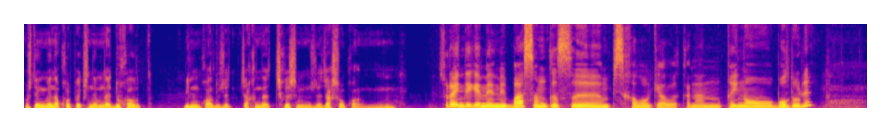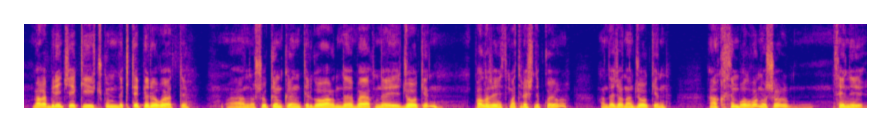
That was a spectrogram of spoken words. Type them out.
Ошондон кийин мен коркпой кичине мындай дух алып билинип калды уже. Жакында чыгышым уже жакшы болуп калды сурайын дегем эми басым кысым психологиялык анан кыйноо болду беле мага биринчи эки үч күн мындай китеп бербей коет анан ошо укмкнын тергөө абагында баягындай жок экен. Положение смотрящий деп коебу андай жагынан жок экен. Кысым болгон ошо сени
